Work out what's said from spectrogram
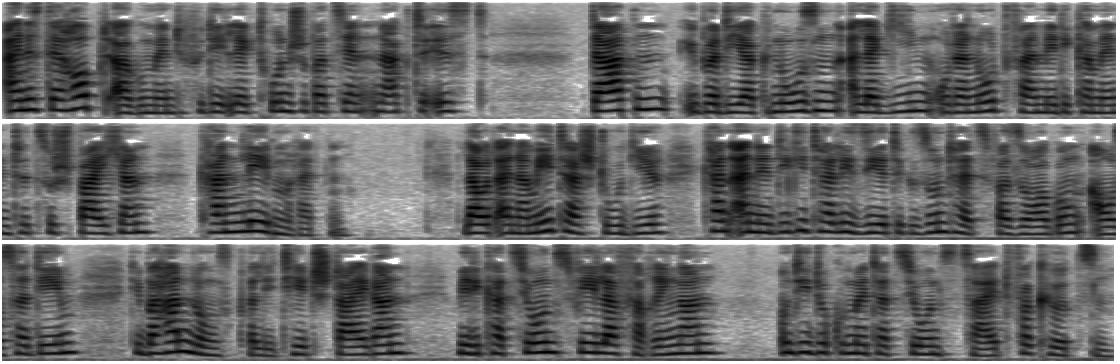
Eines der Hauptargumente für die elektronische Patientenakte ist, Daten über Diagnosen, Allergien oder Notfallmedikamente zu speichern, kann Leben retten. Laut einer Metastudie kann eine digitalisierte Gesundheitsversorgung außerdem die Behandlungsqualität steigern, Medikationsfehler verringern und die Dokumentationszeit verkürzen.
